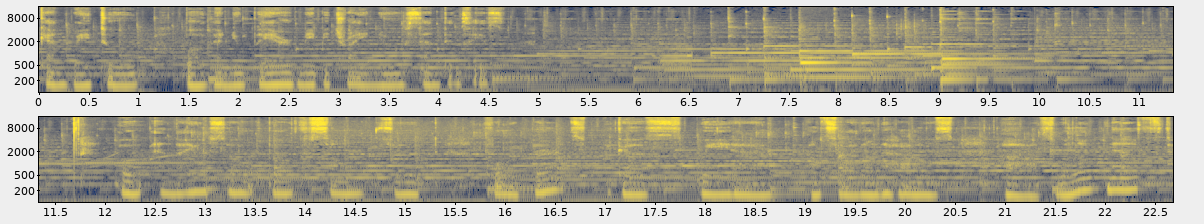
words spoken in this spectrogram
can't wait to buy a new pair, maybe try new sentences. For birds because we have outside of the house a swallow nest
